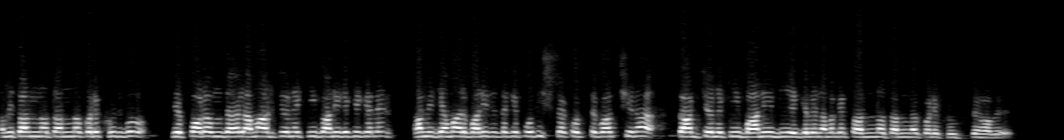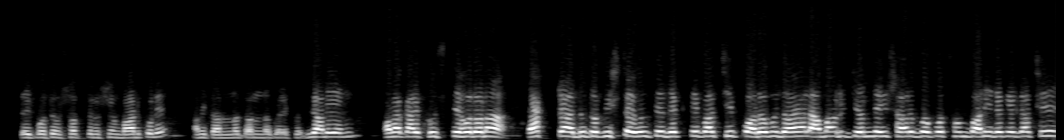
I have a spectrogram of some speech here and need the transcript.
আমি তন্ন তন্ন করে খুঁজবো। যে পরম দয়াল আমার জন্য কি বাণী রেখে গেলেন? আমি যে আমার বাড়িতে তাকে প্রতিষ্ঠা করতে পারছি না, তার জন্য কি বাণী দিয়ে গেলেন? আমাকে তন্ন তন্ন করে খুঁজতে হবে। এই প্রথম সত্যরসন বার করে আমি তন্ন তন্ন করে খুঁজ জানেন, আমাকে আর খুঁজতে হলো না। একটা, দুটো পৃষ্ঠায় উল্টে দেখতে পাচ্ছি, পরম দয়াল আমার জন্যই সর্বপ্রথম বাড়ি রেখে গেছেন।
